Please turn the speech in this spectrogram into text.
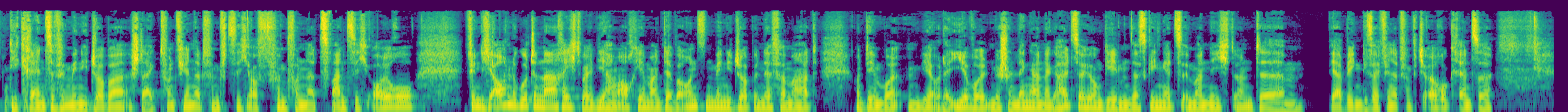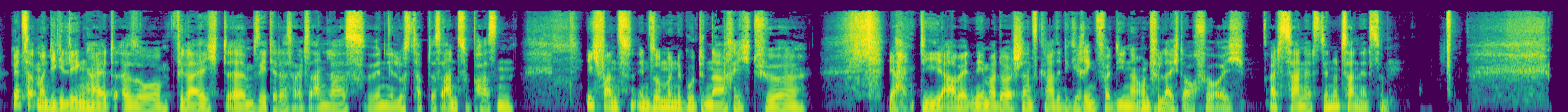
die Grenze für Minijobber steigt von 450 auf 520 Euro. Finde ich auch eine gute Nachricht, weil wir haben auch jemand, der bei uns einen Minijob in der Firma hat und dem wollten wir oder ihr wollten wir schon länger eine Gehaltserhöhung geben. Das ging jetzt immer nicht und ähm, ja, wegen dieser 450 Euro Grenze. Jetzt hat man die Gelegenheit, also vielleicht ähm, seht ihr das als Anlass, wenn ihr Lust habt, das anzupassen. Ich fand es in Summe eine gute Nachricht für ja, die Arbeitnehmer Deutschlands, gerade die Geringverdiener und vielleicht auch für euch als Zahnärztin und Zahnärzte.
